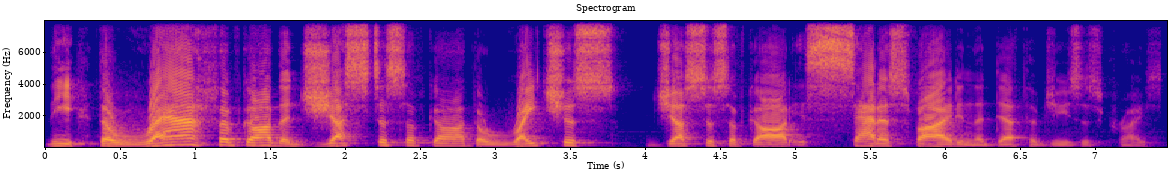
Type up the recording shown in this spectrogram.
the, the wrath of God, the justice of God, the righteous justice of God is satisfied in the death of Jesus Christ.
